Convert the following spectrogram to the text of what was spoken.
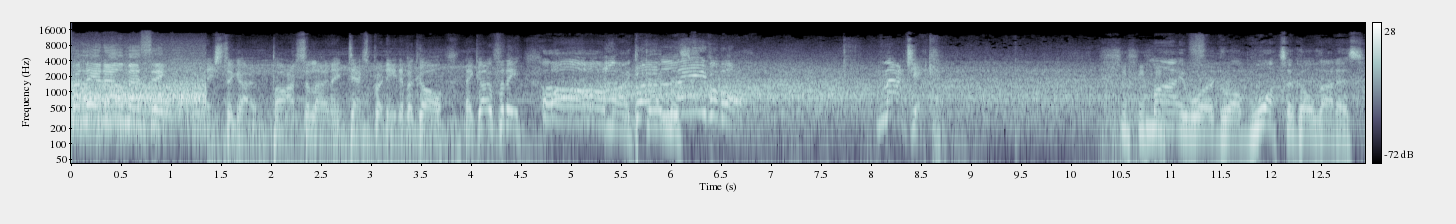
for Lionel Messi. Minutes to go. Barcelona in desperate need of a goal. They go for the. Oh, oh my goodness. Unbelievable! Magic. My word, Rob, what a goal that is.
